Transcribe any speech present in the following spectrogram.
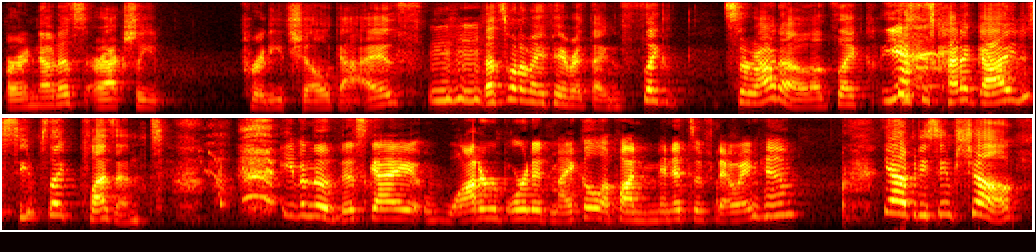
Burn Notice are actually pretty chill guys. Mm-hmm. That's one of my favorite things. It's like Serrano. It's like Yeah. this kind of guy just seems like pleasant. Even though this guy waterboarded Michael upon minutes of knowing him. Yeah, but he seems chill.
